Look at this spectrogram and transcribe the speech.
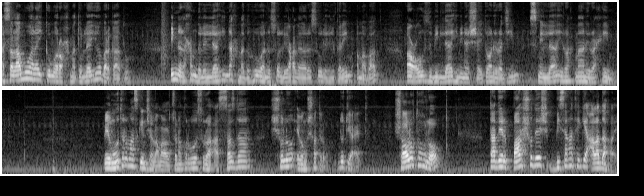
আসসালামু আলাইকুম রহমতুল্লাহি বরকাত ইন আলহামদুলিল্লাহি নাহমাদহু ওয়া নুসাল্লি আলা রাসূলিহিল করিম আমাবাদ আউযু বিল্লাহি মিনাশ শাইতানির রাজিম বিসমিল্লাহির রহমানির রহিম প্রিয় মোহতরম, আজকে ইনশাল্লাহ আমরা আলোচনা করব সূরা আস-সাজদার ষোলো এবং সতেরো, দুটি আয়াত। সরলত হলো, তাদের পার্শ্বদেশ বিছানা থেকে আলাদা হয়।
